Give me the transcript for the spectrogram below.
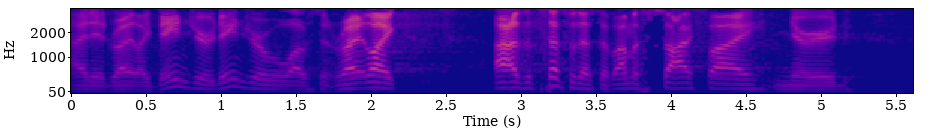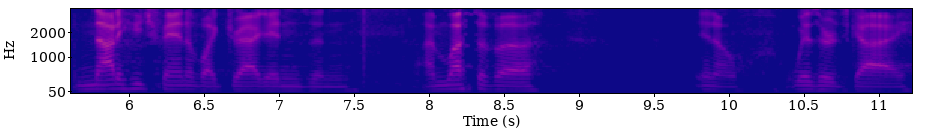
I did, right? Like danger, danger, right? Like I was obsessed with that stuff. I'm a sci-fi nerd. I'm not a huge fan of like dragons, and I'm less of a, you know, wizards guy.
